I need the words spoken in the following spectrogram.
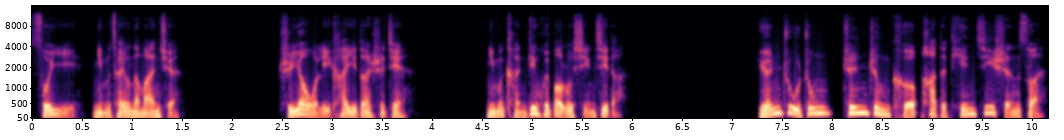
所以你们才有那么安全。只要我离开一段时间，你们肯定会暴露行迹的。原著中真正可怕的天机神算，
